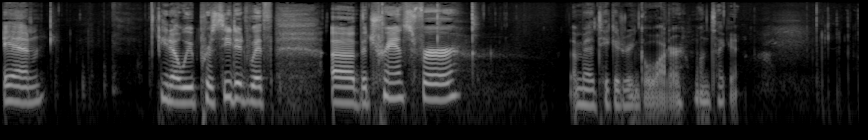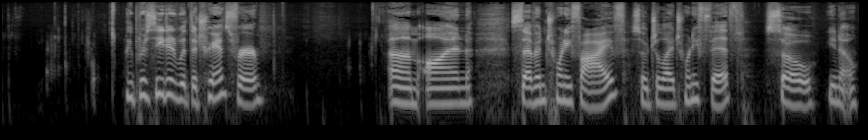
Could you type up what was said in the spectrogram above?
and you know we proceeded with uh, the transfer. I'm gonna take a drink of water. One second we proceeded with the transfer um, on 725, so July 25th. So, you know,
